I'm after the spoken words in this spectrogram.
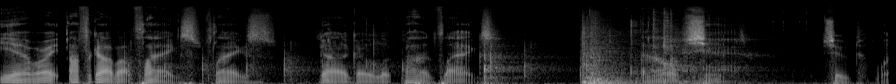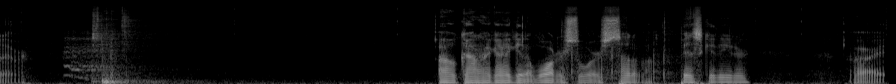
yeah, right. I forgot about flags. Flags. Gotta go look behind flags. Oh, shit. Shoot. Whatever. Oh, God, I gotta get a water source. Son of a biscuit eater. Alright.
